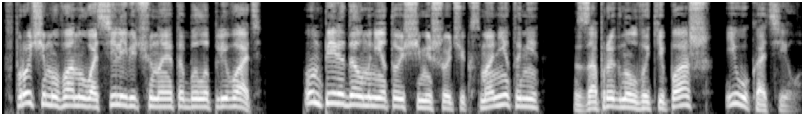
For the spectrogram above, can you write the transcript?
Впрочем, Ивану Васильевичу на это было плевать. Он передал мне тощий мешочек с монетами, запрыгнул в экипаж и укатил.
